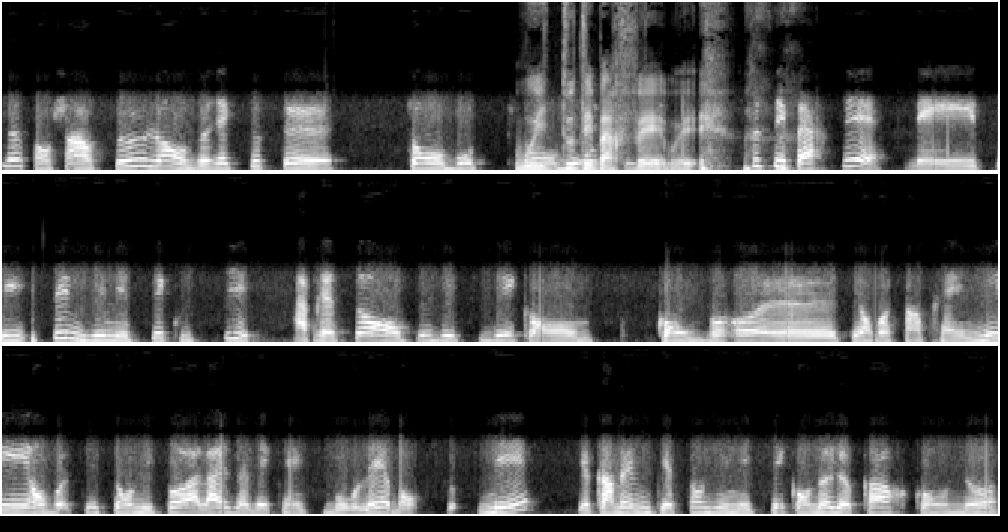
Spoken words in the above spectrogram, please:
là, sont chanceux, là, on dirait que tout euh, sont beaux. Oui, tout beaux, est parfait, oui. tout est parfait. Mais c'est c'est une génétique aussi. Après ça, on peut décider qu'on qu'on va, euh, tu sais, on va s'entraîner, on va, tu sais, si on n'est pas à l'aise avec un petit bourrelet, bon, ça. mais il y a quand même une question de génétique. On a le corps qu'on a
